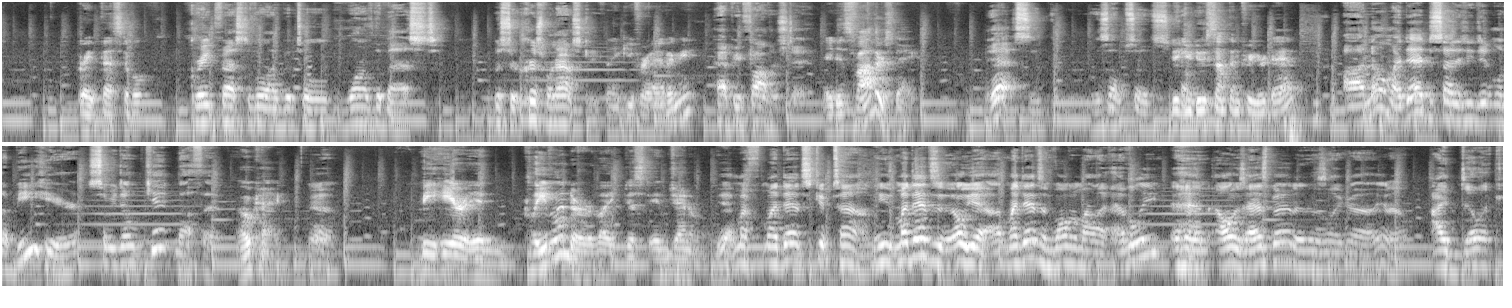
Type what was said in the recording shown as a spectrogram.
Great festival. Great festival, I've been told, one of the best. Mr. Chris Warnowski, Thank you for having me. happy Father's Day. It is Father's Day. Yes, this episode's. Did you do something for your dad? Uh, no, my dad decided he didn't want to be here, so he don't get nothing. Okay. Yeah. Be here in Cleveland or like just in general? Yeah, my, my dad skipped town. He's my dad's. Oh yeah, uh, my dad's involved in my life heavily, and always has been, and is like a you know idyllic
